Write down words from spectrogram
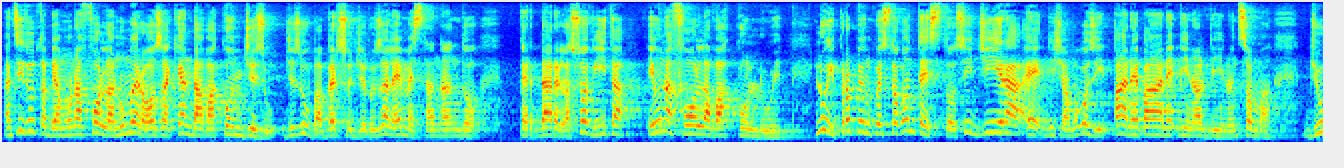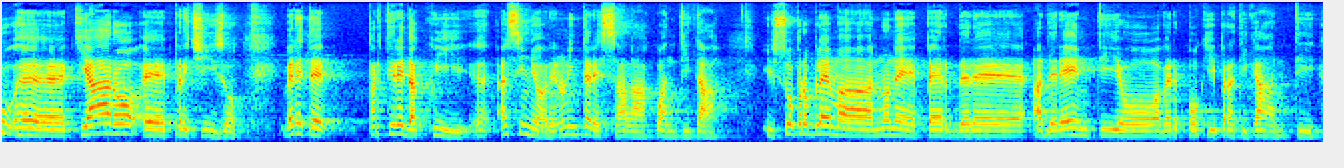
Anzitutto abbiamo una folla numerosa che andava con Gesù. Gesù va verso Gerusalemme, sta andando per dare la sua vita e una folla va con lui. Lui proprio in questo contesto si gira e diciamo così, pane pane, vino al vino, insomma, giù eh, chiaro e preciso. Vedete, Partirei da qui, eh, al Signore non interessa la quantità, il suo problema non è perdere aderenti o aver pochi praticanti,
